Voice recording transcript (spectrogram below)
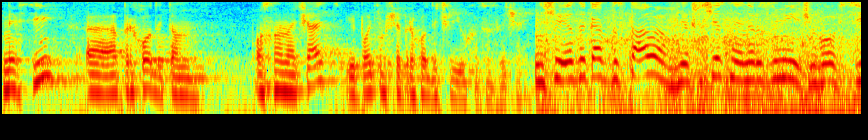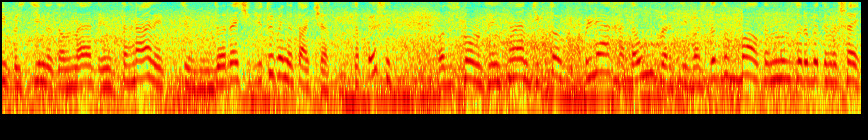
Не всі е, приходить там основна часть, і потім ще приходить чаюха зазвичай. Ну що, я заказ доставив. Якщо чесно, я не розумію, чого всі постійно там знаєте в інстаграмі. До речі, в Ютубі не так часто це пишуть. От основному це інстаграм, тікток, бляха, та Убер, цей ваш задовбал, там не можу заробити грошей.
